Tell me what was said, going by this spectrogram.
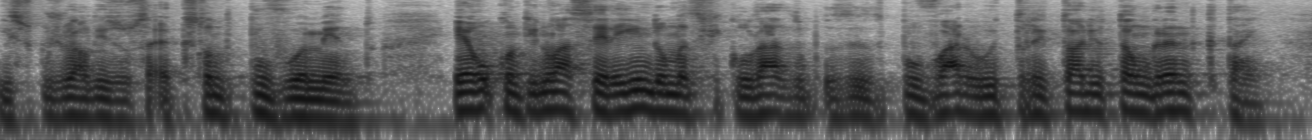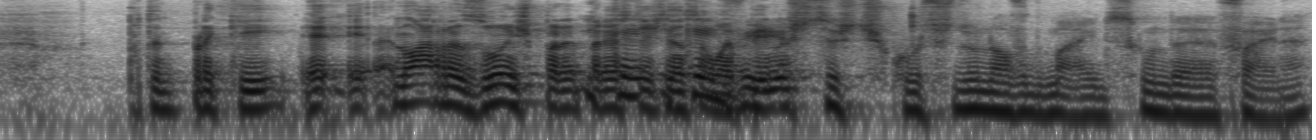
Isso que o Joel diz, a questão de povoamento. É, continua a ser ainda uma dificuldade de, de povoar o território tão grande que tem. Portanto, para quê? É, é, não há razões para, para esta extensão. Quem apenas. estes discursos do 9 de maio, de segunda-feira,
